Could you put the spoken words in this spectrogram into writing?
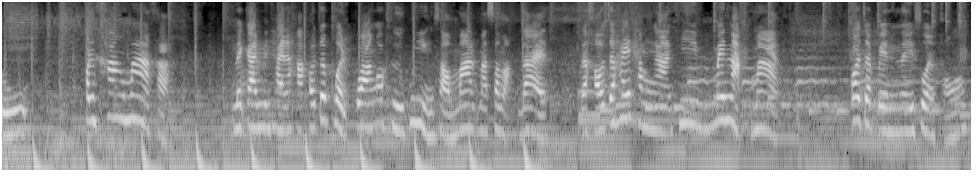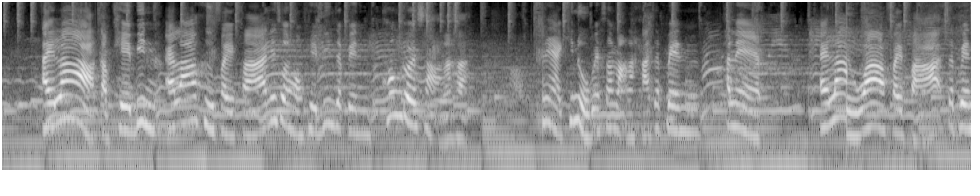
รู้ค่อนข้างมากค่ะ ในการบินไทยนะคะเขาจะเปิดกว้างก็คือผู้หญิงสามารถมาสมัครได้ แต่เขาจะให้ทำงานที่ไม่หนักมาก ก็จะเป็นในส่วนของไอล่ากับเคบินไอล่าคือไฟฟ้า ในส่วนของเคบินจะเป็นห้องโดยสารนะคะแผนกที่หนูไปสมัครนะคะ จะเป็นแผนกไอล่าหรือว่าไฟฟ้าจะเป็น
